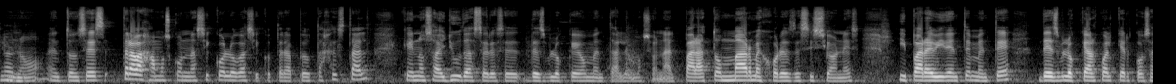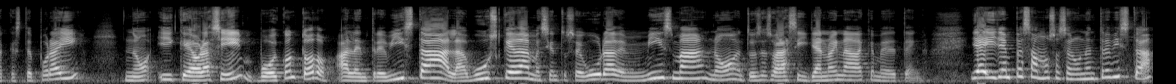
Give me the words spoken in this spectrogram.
¿No? Entonces, trabajamos con una psicóloga, psicoterapeuta gestal, que nos ayuda a hacer ese desbloqueo mental emocional para tomar mejores decisiones y para evidentemente desbloquear cualquier cosa que esté por ahí, ¿no? Y que ahora sí, voy con todo, a la entrevista, a la búsqueda, me siento segura de mí misma, ¿no? Entonces, ahora sí, ya no hay nada que me detenga. Y ahí ya empezamos a hacer una entrevista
